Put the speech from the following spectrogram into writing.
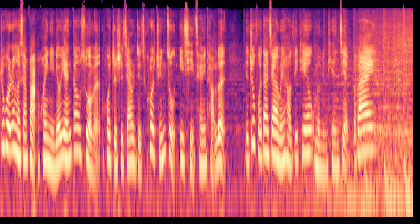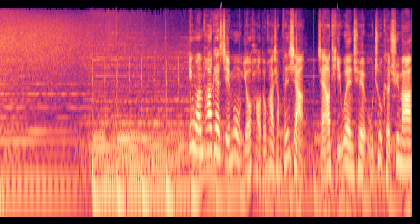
如果任何想法，欢迎你留言告诉我们，或者是加入 Discord 群组一起参与讨论。也祝福大家有美好的一天，我们明天见，拜拜。听完 Podcast 节目，有好多话想分享，想要提问却无处可去吗？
